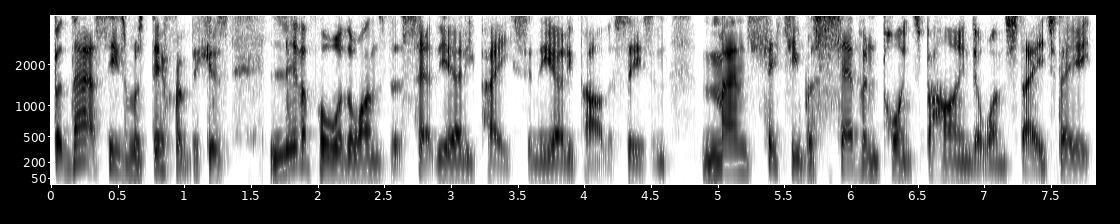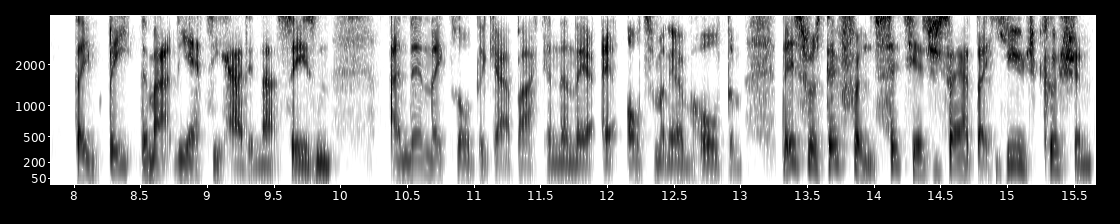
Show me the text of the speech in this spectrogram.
But that season was different because Liverpool were the ones that set the early pace in the early part of the season. Man City was seven points behind at one stage. They they beat them at the Etihad in that season, and then they clawed the gap back, and then they eh, ultimately overhauled them. This was different. City, as you say, had that huge cushion,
